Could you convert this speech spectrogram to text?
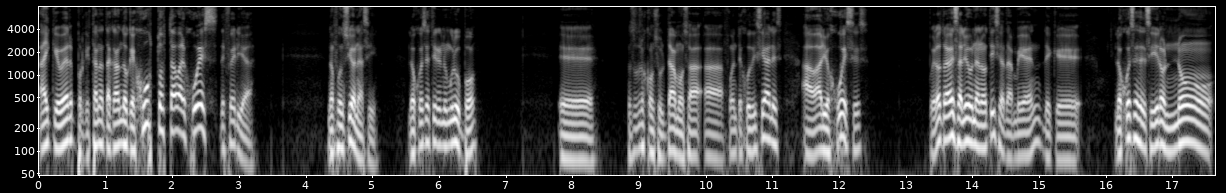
hay que ver porque están atacando que justo estaba el juez de feria. No funciona así. Los jueces tienen un grupo. eh, nosotros consultamos a, fuentes judiciales, a varios jueces. Pero otra vez salió una noticia también de que los jueces decidieron no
